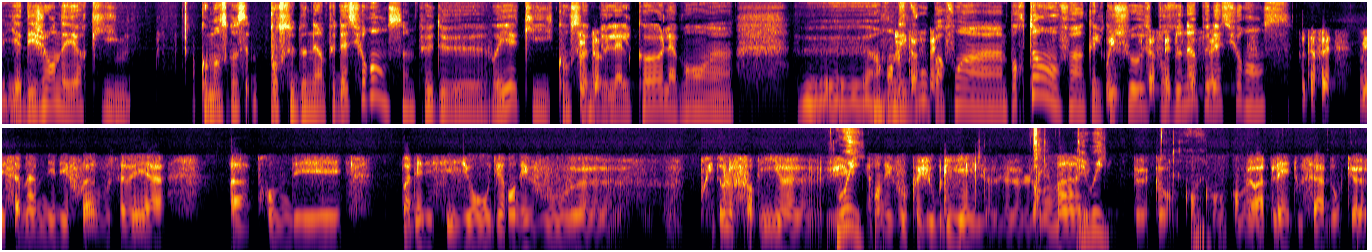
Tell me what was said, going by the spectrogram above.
Il y a des gens d'ailleurs qui commencent comme ça, pour se donner un peu d'assurance, un peu de, vous voyez, qui à- de l'alcool avant un, euh, un rendez-vous parfois important, enfin quelque Oui, chose pour se donner un peu d'assurance. Tout à fait. Mais ça m'a amené des fois, vous savez, à, à prendre des. pas des décisions ou des rendez-vous. euh, pris dans l'euphorie, euh, Oui. des rendez-vous que j'oubliais le, le lendemain Et oui, que- qu'on qu'on- me rappelait et tout ça. Donc, euh,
